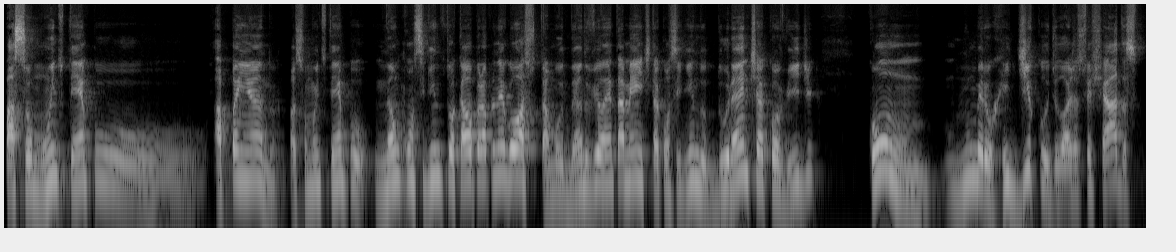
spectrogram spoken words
Passou muito tempo apanhando, passou muito tempo não conseguindo tocar o próprio negócio, está mudando violentamente, está conseguindo, durante a Covid, com um número ridículo de lojas fechadas,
